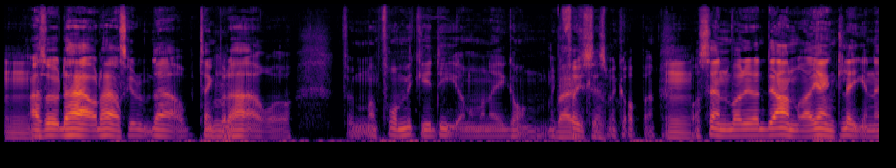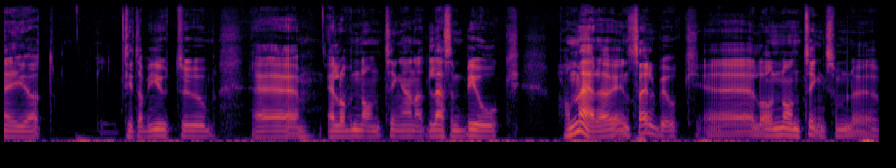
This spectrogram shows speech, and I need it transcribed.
Mm. Alltså det här och det här ska du, det här, och tänk på Mm. det här och för man får mycket idéer när man är igång, mycket Verkligen. fysiskt med kroppen. Mm. Och sen var det, det andra egentligen är ju att titta på youtube, eh, eller någonting annat, läsa en bok, ha med dig en säljbok, eh, eller någonting som det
